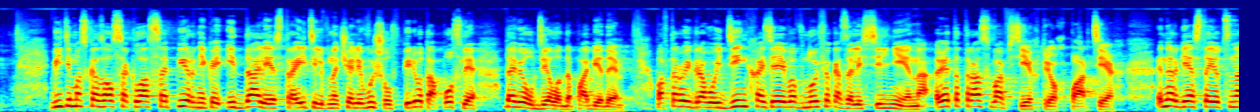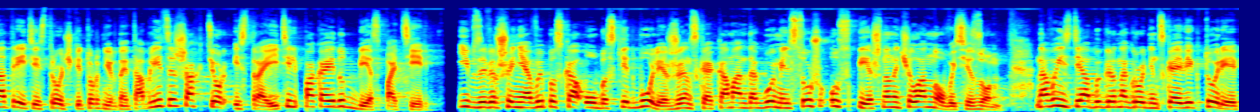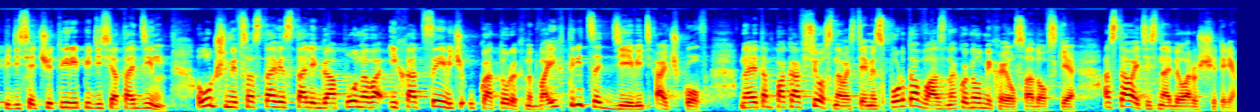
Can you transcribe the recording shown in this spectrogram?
Видимо, сказался класс соперника и далее строитель вначале вышел вперед, а после довел дело до победы. Во второй игровой день хозяева вновь оказались сильнее, на этот раз во всех трех партиях. Энергия остается на третьей строчке турнирной таблицы, Шахтер и Строитель пока идут без потерь. И в завершение выпуска о баскетболе женская команда «Гомель-Сош» успешно начала новый сезон. На выезде обыграна Гродненская «Виктория» 54-51. Лучшими в составе стали Гапонова и Хацевич, у которых на двоих 39 очков. На этом пока все. С новостями спорта вас знакомил Михаил Садовский. Оставайтесь на «Беларусь-4».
